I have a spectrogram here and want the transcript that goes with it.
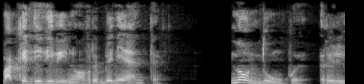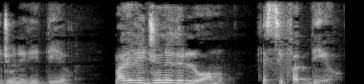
ma che di divino avrebbe niente. Non dunque religione di Dio, ma religione dell'uomo che si fa Dio.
